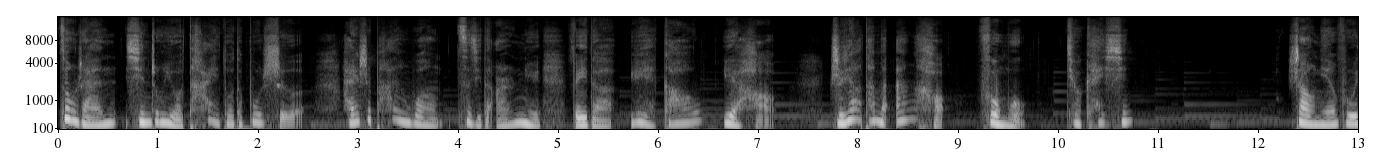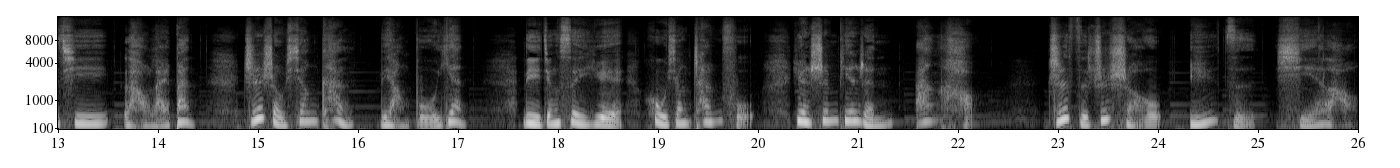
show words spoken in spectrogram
纵然心中有太多的不舍，还是盼望自己的儿女飞得越高越好。只要他们安好，父母就开心。少年夫妻老来伴，执手相看两不厌。历经岁月，互相搀扶，愿身边人安好，执子之手，与子偕老。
